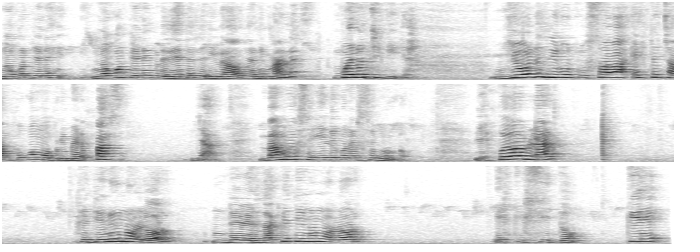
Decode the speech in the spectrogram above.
no contiene, no contiene ingredientes derivados de animales. Bueno, chiquillas, yo les digo que usaba este champú como primer paso. Ya, vamos a seguirle con el segundo. Les puedo hablar que tiene un olor, de verdad que tiene un olor exquisito, que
